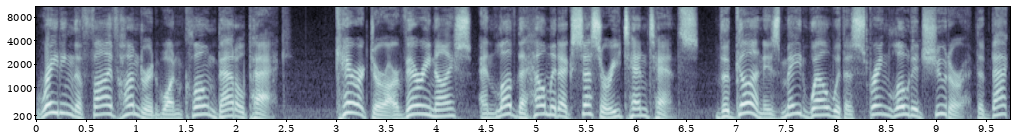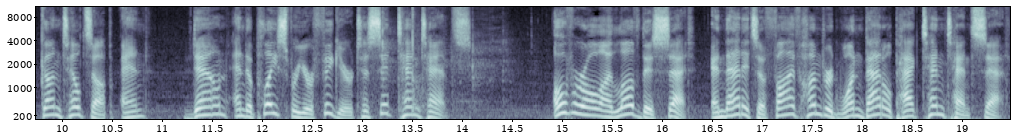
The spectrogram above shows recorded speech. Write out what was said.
Rating the 501 Clone Battle Pack. Character are very nice and love the helmet accessory 10 tenths. The gun is made well with a spring-loaded shooter. The back gun tilts up and down and a place for your figure to sit 10 tenths. Overall I love this set and that it's a 501 Battle Pack 10 tenths set.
